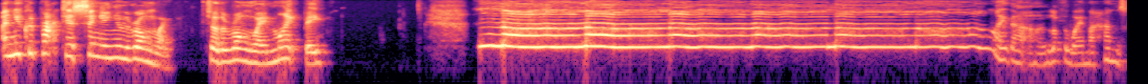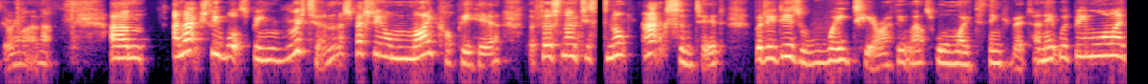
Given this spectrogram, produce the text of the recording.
and you could practice singing in the wrong way. So the wrong way might be la la la la la la like that. Oh, I love the way my hands going like that. Um, and actually what's been written, especially on my copy here, the first note is not accented, but it is weightier. I think that's one way to think of it. And it would be more like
